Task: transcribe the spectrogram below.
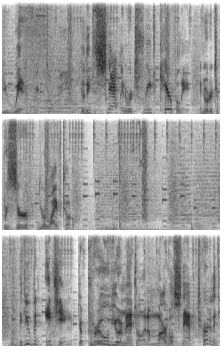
you win. Victory. You'll need to snap and retreat carefully in order to preserve your life total. If you've been itching to prove your mental in a Marvel Snap tournament,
